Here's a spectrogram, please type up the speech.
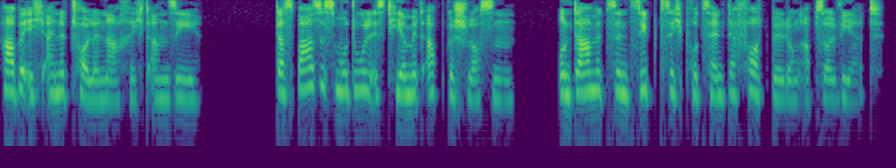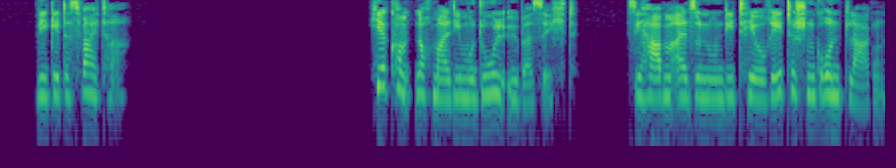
habe ich eine tolle Nachricht an Sie. Das Basismodul ist hiermit abgeschlossen und damit sind 70 Prozent der Fortbildung absolviert. Wie geht es weiter? Hier kommt nochmal die Modulübersicht. Sie haben also nun die theoretischen Grundlagen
